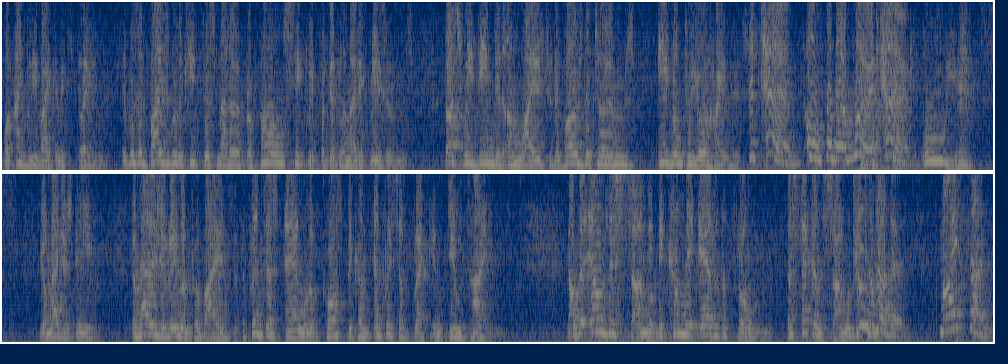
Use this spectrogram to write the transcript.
Well, I believe I can explain. It was advisable to keep this matter a profound secret for diplomatic reasons. Thus, we deemed it unwise to divulge the terms even to your highness. The terms. Oh, so there were terms. Oh, yes. Your majesty, the marriage agreement provides that the Princess Anne will, of course, become Empress of Grec in due time. Now, the eldest son will become the heir to the throne. The second son will Two become... brothers. My sons.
